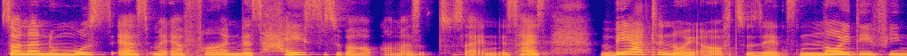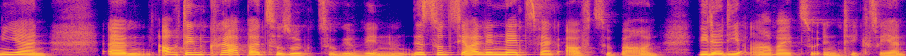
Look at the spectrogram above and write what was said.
sondern du musst erstmal erfahren, was heißt es überhaupt, Mama zu sein. Es heißt, Werte neu aufzusetzen, neu definieren, ähm, auch den Körper zurückzugewinnen, das soziale Netzwerk aufzubauen, wieder die Arbeit zu integrieren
